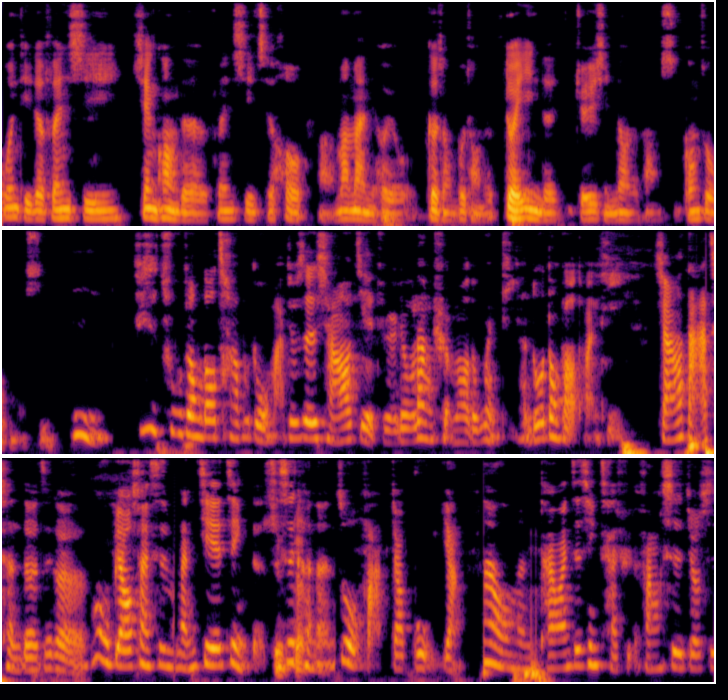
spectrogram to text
问题的分析、现况的分析之后啊、呃，慢慢你会有各种不同的对应的绝育行动的方式、工作模式。嗯，其实初衷都差不多嘛，就是想要解决流浪犬猫的问题。很多动保团体想要达成的这个目标算是蛮接近的，只是可能做法比较不一样。那我们台湾之星采取的方式就是，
